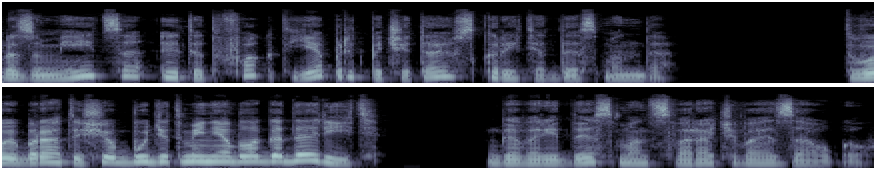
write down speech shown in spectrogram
Разумеется, этот факт я предпочитаю скрыть от Десмонда. «Твой брат еще будет меня благодарить», — говорит Десмонд, сворачивая за угол.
